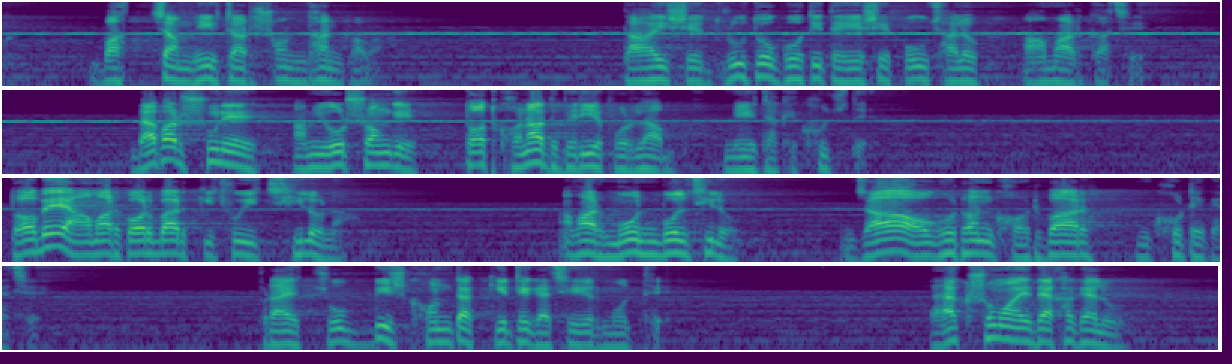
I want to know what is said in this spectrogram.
বাচ্চা মেয়েটার সন্ধান পাওয়া। তাই সে দ্রুত গতিতে এসে পৌঁছালো আমার কাছে। ব্যাপার শুনে আমি ওর সঙ্গে তৎক্ষণাৎ বেরিয়ে পড়লাম মেয়েটাকে খুঁজতে। তবে আমার করবার কিছুই ছিল না। আমার মন বলছিল, যা অঘটন ঘটবার ঘটে গেছে। প্রায় চব্বিশ ঘণ্টা কেটে গেছে এর মধ্যে। এক সময় দেখা গেল,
